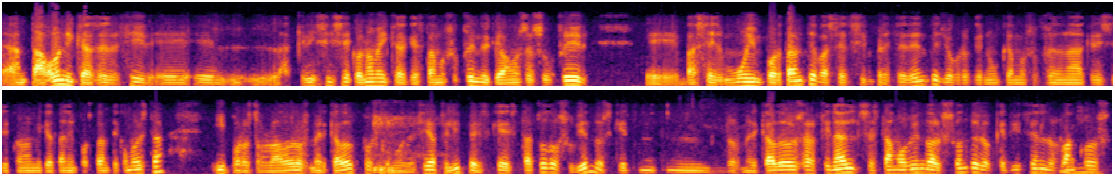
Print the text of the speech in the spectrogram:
antagónicas. Es decir, la crisis económica que estamos sufriendo y que vamos a sufrir va a ser muy importante, va a ser sin precedentes. Yo creo que nunca hemos sufrido una crisis económica tan importante como esta. Y por otro lado los mercados, pues como decía Felipe, es que está todo subiendo. Es que mm, los mercados al final se están moviendo al son de lo que dicen los bancos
